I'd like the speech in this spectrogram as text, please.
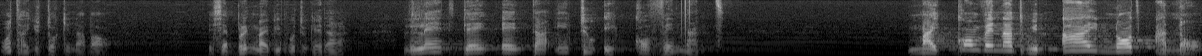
What are you talking about? He said, Bring my people together. Let them enter into a covenant. My covenant will I not annul.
